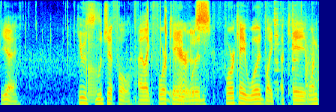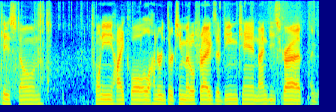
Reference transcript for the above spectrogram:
Yeah. He was Oh. legit full. I like 4k wood, arrows. 4k wood, like a k, 1k stone, 20 high qual, 113 metal frags, a bean can, 90 scrap. I mean,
